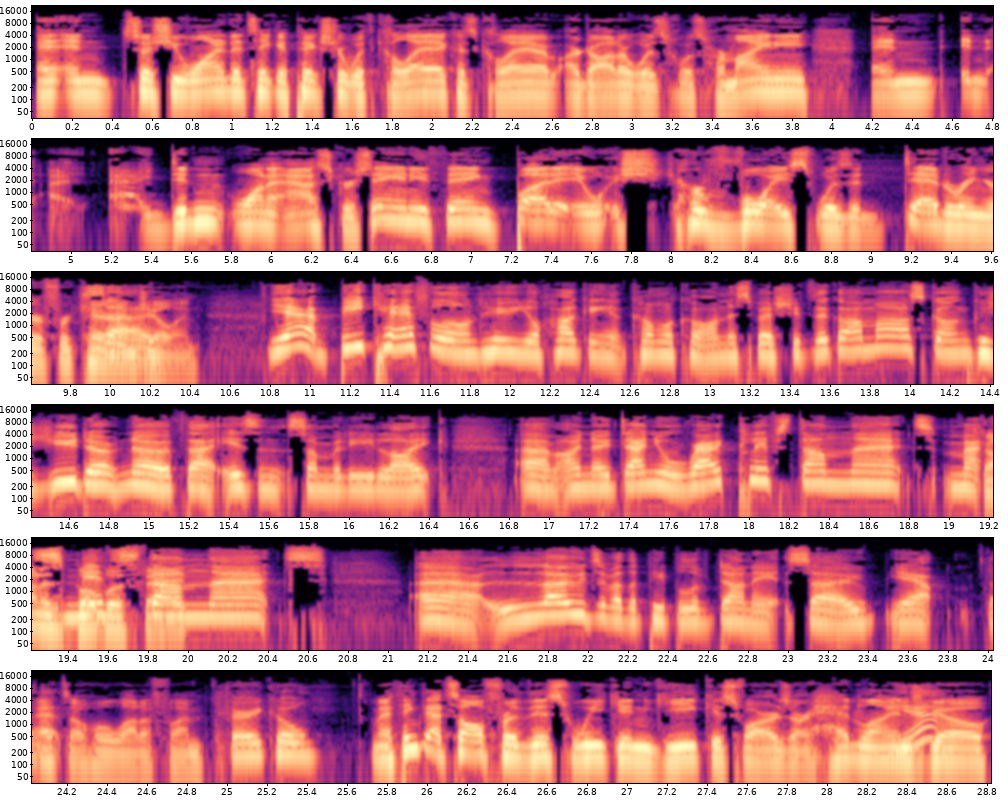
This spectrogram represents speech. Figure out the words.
And, and so she wanted to take a picture with Kalea because Kalea, our daughter, was was Hermione, and and I, I didn't want to ask her say anything, but it was her voice was a dead ringer for Karen So- Gillan. Yeah, be careful on who you're hugging at Comic Con, especially if they've got a mask on, because you don't know if that isn't somebody like. Um, I know Daniel Radcliffe's done that. Matt Done as Boba Smith's Fett. done that. Uh, loads of other people have done it. So yeah, That's a whole lot of fun. very cool. And I think that's all for this week in Geek as far as our headlines Yeah. go.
